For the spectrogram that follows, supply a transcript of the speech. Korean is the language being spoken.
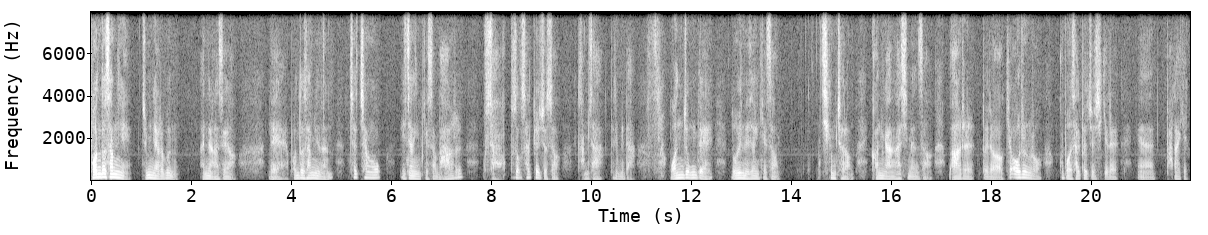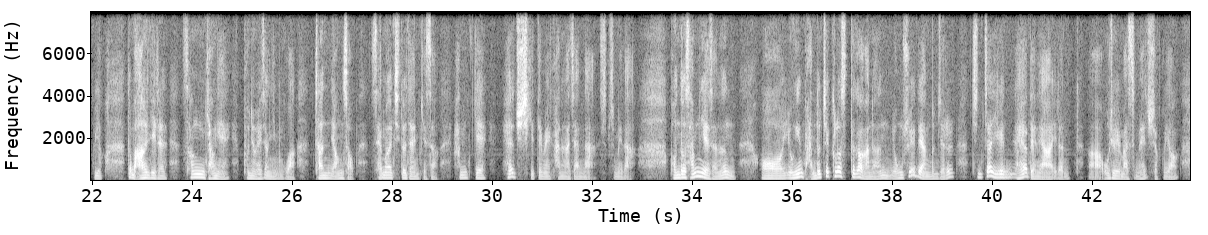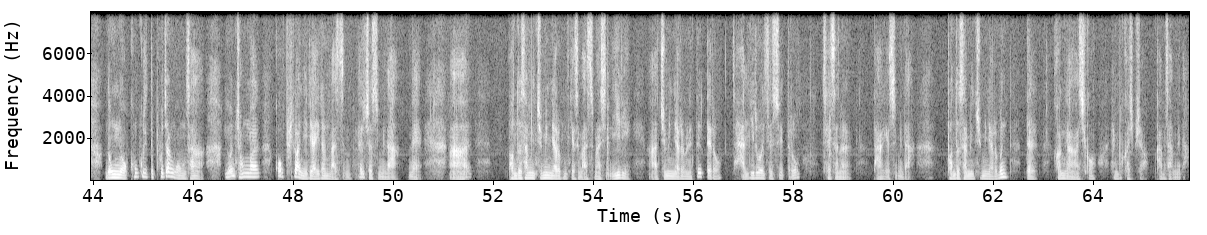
본도삼리 주민 여러분 안녕하세요. 네, 본도삼리는 최창옥 이장님께서 마을을 구석구석 살펴주셔서 감사드립니다. 원종대 노인회장님께서 지금처럼 건강하시면서 마을을 또 이렇게 어른으로 굽어 살펴주시기를 예, 바라겠고요. 또 마을 일을 성경의 부녀회장님과 전영섭 새마을 지도자님께서 함께 해 주시기 때문에 가능하지 않나 싶습니다. 번도 삼리에서는 어, 용인 반도체 클러스터가 가는 용수에 대한 문제를 진짜 이건 해야 되냐 이런 아, 우려의 말씀을 해주셨고요. 농로 콘크리트 포장 공사 이건 정말 꼭 필요한 일이야 이런 말씀 해주셨습니다. 네, 아, 번도 삼리 주민 여러분께서 말씀하신 일이 아, 주민 여러분의 뜻대로 잘 이루어질 수 있도록 최선을 다하겠습니다. 번도 삼리 주민 여러분 늘 건강하시고 행복하십시오. 감사합니다.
